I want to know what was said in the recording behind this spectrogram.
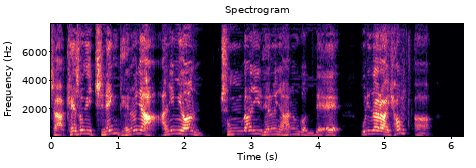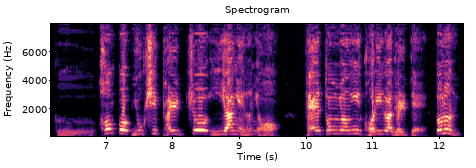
자, 계속이 진행되느냐 아니면 중단이 되느냐 하는 건데 우리나라 형, 아, 그 헌법 68조 2항에는요 대통령이 거리가 될 때 또는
